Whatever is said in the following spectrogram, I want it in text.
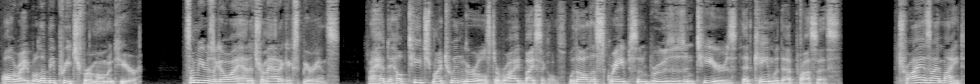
All right, well, let me preach for a moment here. Some years ago, I had a traumatic experience. I had to help teach my twin girls to ride bicycles, with all the scrapes and bruises and tears that came with that process. Try as I might,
